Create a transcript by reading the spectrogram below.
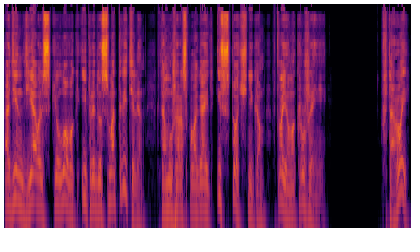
Один дьявольски ловок и предусмотрителен, к тому же располагает источником в твоем окружении. Второй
